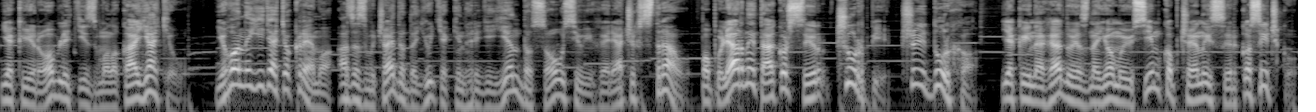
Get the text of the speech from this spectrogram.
який роблять із молока яків. Його не їдять окремо, а зазвичай додають як інгредієнт до соусів і гарячих страв. Популярний також сир чурпі чи дурхо, який нагадує знайомий усім копчений сир косичку.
